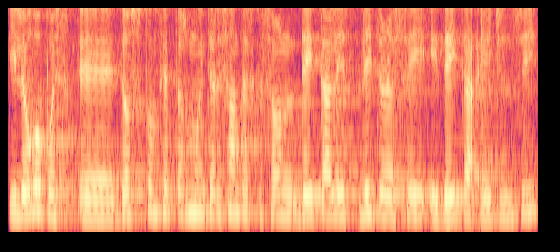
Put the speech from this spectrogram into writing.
Y luego, pues, eh, dos conceptos muy interesantes que son data literacy y data agency,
